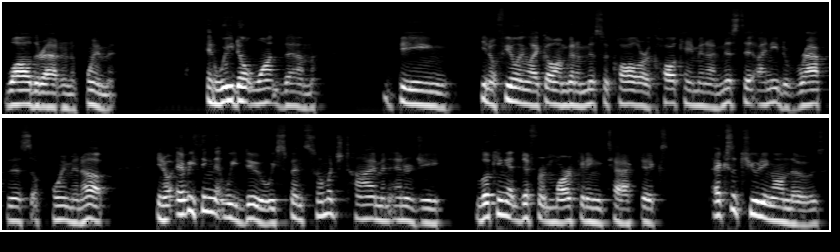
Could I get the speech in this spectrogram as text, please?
while they're at an appointment. And we don't want them being, you know, feeling like, oh, I'm going to miss a call or a call came in, I missed it. I need to wrap this appointment up. You know, everything that we do, we spend so much time and energy looking at different marketing tactics, executing on those,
